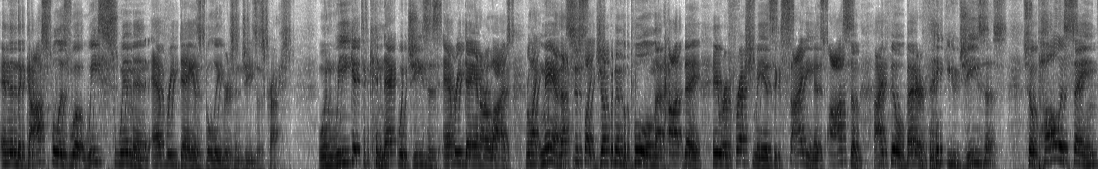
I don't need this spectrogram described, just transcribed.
And then the gospel is what we swim in every day as believers in Jesus Christ. When we get to connect with Jesus every day in our lives, we're like, man, that's just like jumping in the pool on that hot day. It refreshed me. It's exciting. It's awesome. I feel better. Thank you, Jesus. So, Paul is saying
